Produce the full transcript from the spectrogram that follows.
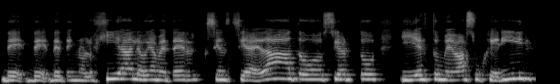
de, de, de, tecnología le voy a meter ciencia de datos, ¿cierto? Y esto me va a sugerir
